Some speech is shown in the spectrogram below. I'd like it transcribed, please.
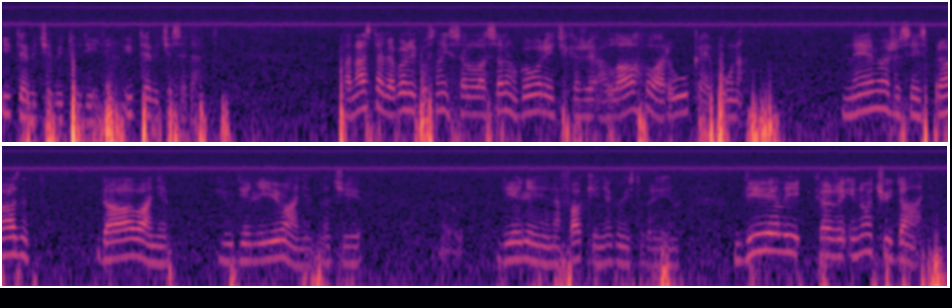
i tebi će biti udjeljeno i tebi će se dati Pa nastavlja Boži poslanik sallallahu alejhi ve sellem govoreći kaže Allahova ruka je puna. Ne može se isprazniti davanje i udjeljivanje, znači dijeljenje na fakije njegovim isto. Dijeli, kaže, i noću i danju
